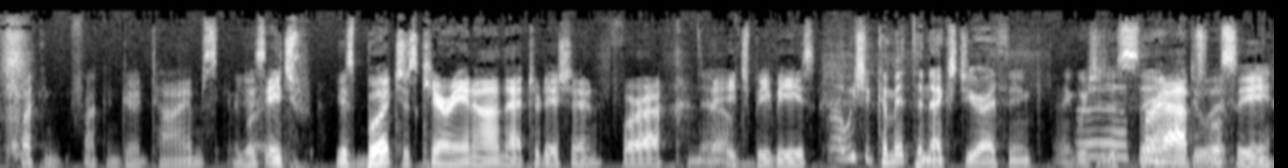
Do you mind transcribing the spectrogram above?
fucking fucking good times. I guess H. I guess Butch is carrying on that tradition for uh, Yeah. the HBBs. Well, we should commit to next year. I think. I think we should Uh, just say it and perhaps do we'll it. see.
